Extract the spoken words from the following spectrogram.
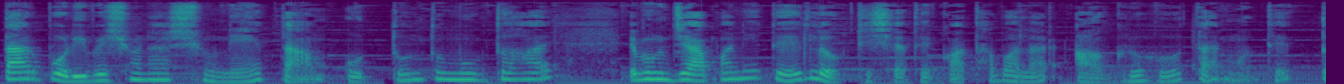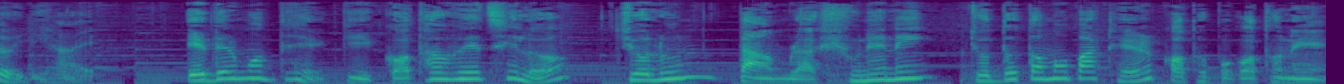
তার পরিবেশনা শুনে তাম অত্যন্ত মুগ্ধ হয় এবং জাপানিতে লোকটির সাথে কথা বলার আগ্রহ তার মধ্যে তৈরি হয়। এদের মধ্যে কি কথা হয়েছিল? চলুন তা আমরা শুনে নেই চোদ্দতম পাঠের কথোপকথনে।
